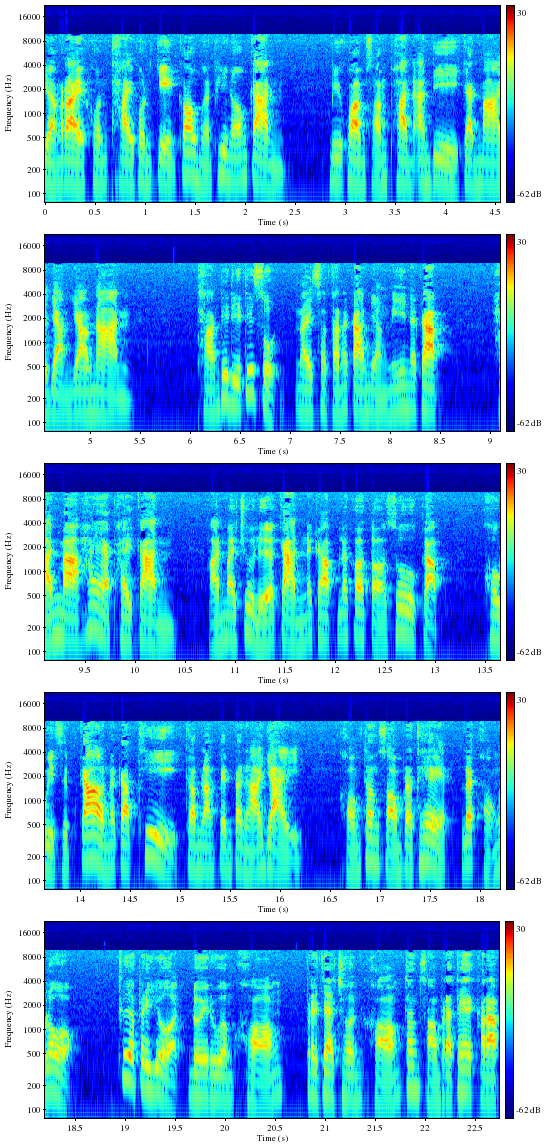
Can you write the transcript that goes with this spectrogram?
อย่างไรคนไทยคนจีนก็เหมือนพี่น้องกัน มีความสัมพันธ์อันดีกันมาอย่างยาวนาน ทางที่ดีที่สุดในสถานการณ์อย่างนี้นะครับ หันมาให้อภัยกัน หันมาช่วยเหลือกันนะครับ แล้วก็ต่อสู้กับโควิด -19 นะครับที่กำลังเป็นปัญหาใหญ่ของทั้งสองประเทศและของโลก เพื่อประโยชน์โดยรวมของประชาชนของทั้งสองประเทศครับ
